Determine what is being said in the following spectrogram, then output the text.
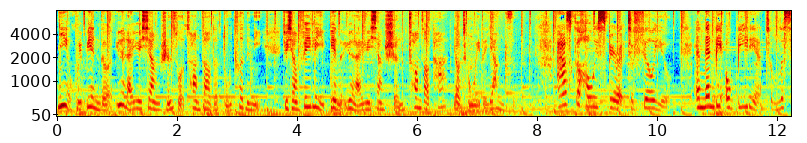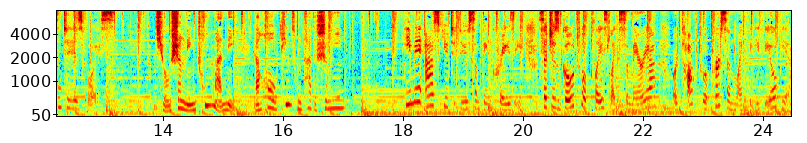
你也会变得越来越像神所创造的独特的你，就像菲利变得越来越像神创造他要成为的样子。 Ask the Holy Spirit to fill you, and then be obedient to listen to His voice. 求圣灵充满你，然后听从他的声音。 He may ask you to do something crazy, such as go to a place like Samaria or talk to a person like the Ethiopian.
